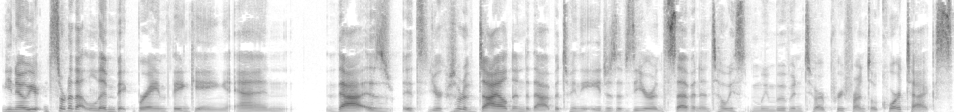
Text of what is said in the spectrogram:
you know, you're sort of that limbic brain thinking and that is it's you're sort of dialed into that between the ages of 0 and 7 until we we move into our prefrontal cortex.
